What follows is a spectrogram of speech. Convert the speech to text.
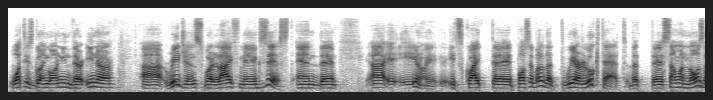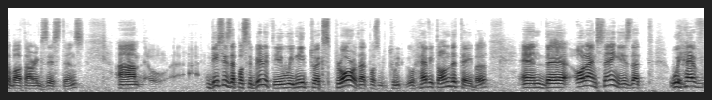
what is going on in their inner uh, regions where life may exist. And uh, uh, you know, it's quite uh, possible that we are looked at, that someone knows about our existence. Um, this is a possibility. We need to explore that possibility, to have it on the table. And all I'm saying is that we have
